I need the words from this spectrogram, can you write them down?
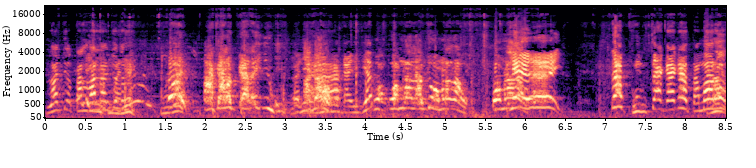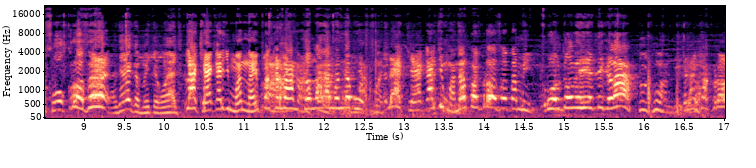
લાવજો તલવાર લાવજો તમે એ આગા પહેરાઈ ગયું હમણાં લાવજો હમણાં લાવો હમણાં ફૂમતા કાકા તમારો છોકરો છે અરે ગમે તે ખેકરજી મન નહીં પકડવાનો તમારા મને બોલ લા ખેકરજી મને પકડો છો તમે બોલતો નહીં એટલી ગળા તું શું સમજી એટલે પકડો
